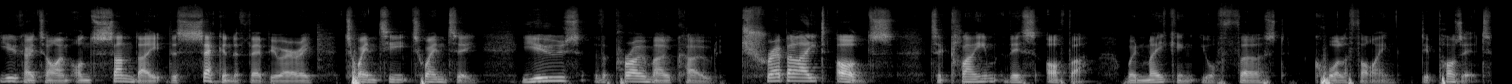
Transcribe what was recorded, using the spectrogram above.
UK time on Sunday, the 2nd of February 2020. Use the promo code TREBLE8ODDS to claim this offer when making your first qualifying deposit.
